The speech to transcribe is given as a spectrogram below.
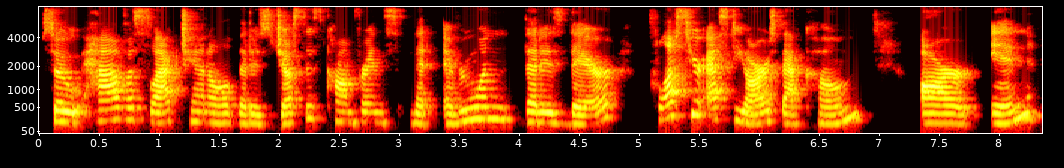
So have a Slack channel that is just this conference that everyone that is there, plus your SDRs back home, are in.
